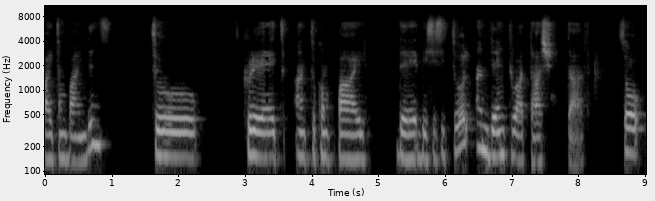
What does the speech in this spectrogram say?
Python bindings to create and to compile the BCC tool and then to attach that. So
